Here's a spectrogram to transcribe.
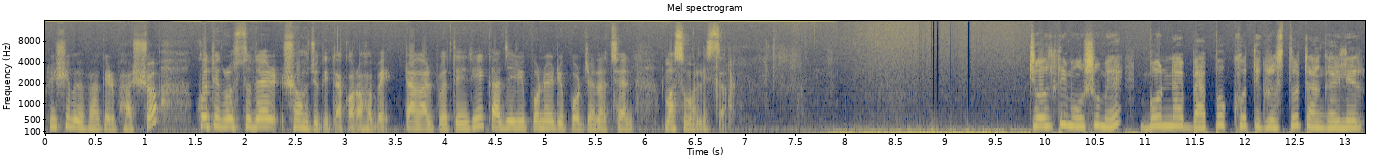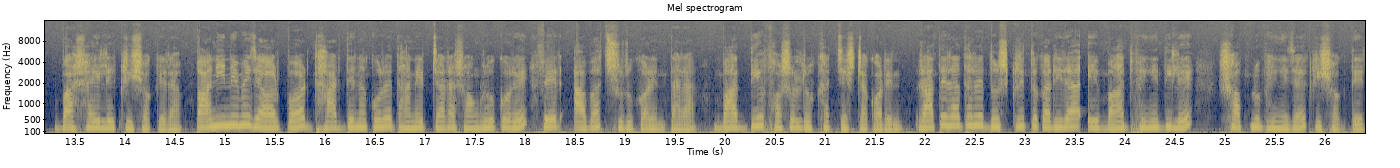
কৃষি বিভাগের ভাষ্য, ক্ষতিগ্রস্তদের সহযোগিতা করা হবে। টাঙ্গাইল প্রতিনিধি কাজী রিপনের রিপোর্ট জানাচ্ছেন মাসুম আলিসা চলতি মৌসুমে বন্যায় ব্যাপক ক্ষতিগ্রস্ত টাঙ্গাইলের বাসাইলের কৃষকেরা। পানি নেমে যাওয়ার পর ধার দেনা করে ধানের চারা সংগ্রহ করে ফের আবাদ শুরু করেন তারা। বাদ দিয়ে ফসল রক্ষার চেষ্টা করেন। রাতের আধারে দুষ্কৃতকারীরা এই বাঁধ ভেঙে দিলে স্বপ্ন ভেঙে যায় কৃষকদের।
